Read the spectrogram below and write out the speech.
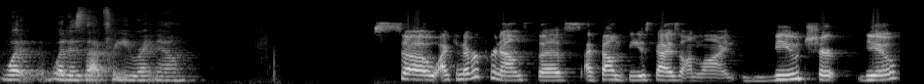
what what is that for you right now? So I can never pronounce this. I found these guys online. View Church View.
